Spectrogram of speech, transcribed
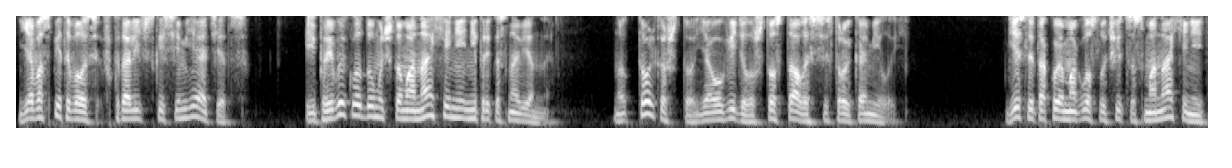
Я воспитывалась в католической семье, отец, и привыкла думать, что монахини неприкосновенны. Но только что я увидела, что стало с сестрой Камилой. Если такое могло случиться с монахиней,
